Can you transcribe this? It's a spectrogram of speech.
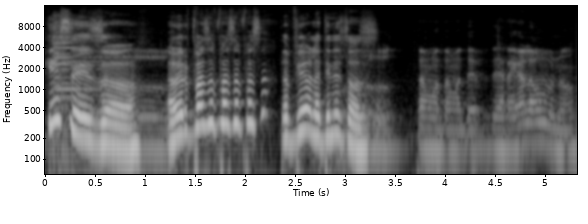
¿Qué es eso? A ver, pasa, pasa, pasa. La piola, tienes dos. Toma, toma, te, te regalo uno.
